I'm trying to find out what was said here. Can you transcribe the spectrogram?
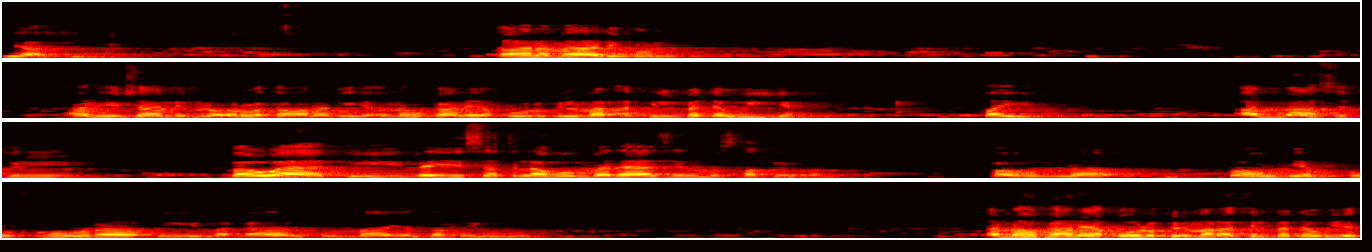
yأتي قال مالك عن هشام بن عروة عن أبيه أنه كان يقول في المرأة البدوية طيب الناس في البوادي ليست لهم منازل مستقرة فهن فهم يمكثون في مكان ثم ينتقلون أنه كان يقول في المرأة البدوية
